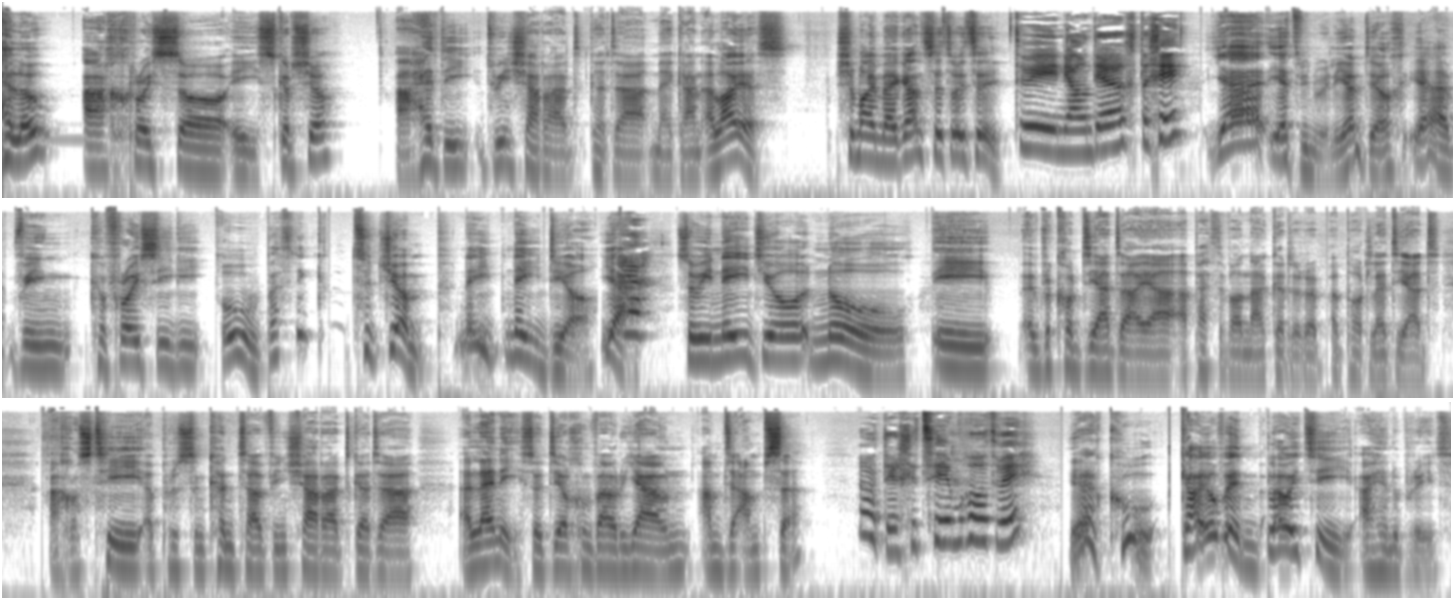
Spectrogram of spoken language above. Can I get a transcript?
Helo a chroeso i sgyrsio a heddi dwi'n siarad gyda Megan Elias. Siamai Megan, sut wyt ti? Dwi'n iawn, diolch, da chi? Ie, yeah, yeah, dwi'n really iawn, diolch. Ie, yeah, fi'n cyffroesi i... O, beth ni... To jump, neu neidio. Ie. Yeah. yeah. So i neidio nôl i recordiadau a, a pethau fel na gyda'r y podlediad. Achos ti, y person cyntaf fi'n siarad gyda eleni. So diolch yn fawr iawn am dy amser. O, diolch i ti am hod fi. Ie, yeah, cool. Gai ofyn, ble wyt ti a hyn o bryd?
